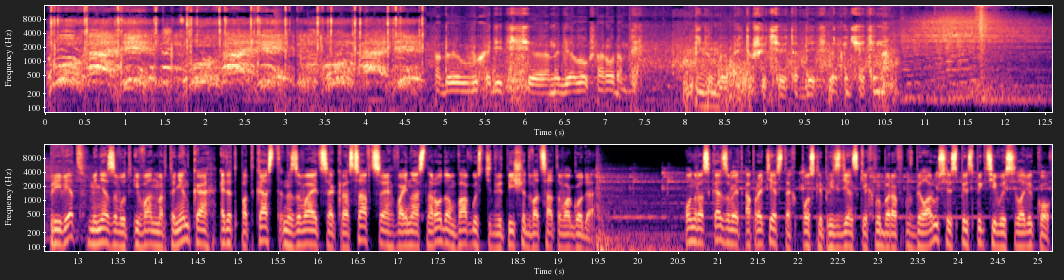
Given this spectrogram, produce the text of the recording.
Уходи! Уходи! Уходи! Надо выходить э, на диалог с народом, чтобы притушить все это, блядь, окончательно. Привет, меня зовут Иван Мартыненко. Этот подкаст называется «Красавцы. Война с народом» в августе 2020 года. Он рассказывает о протестах после президентских выборов в Беларуси с перспективой силовиков.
